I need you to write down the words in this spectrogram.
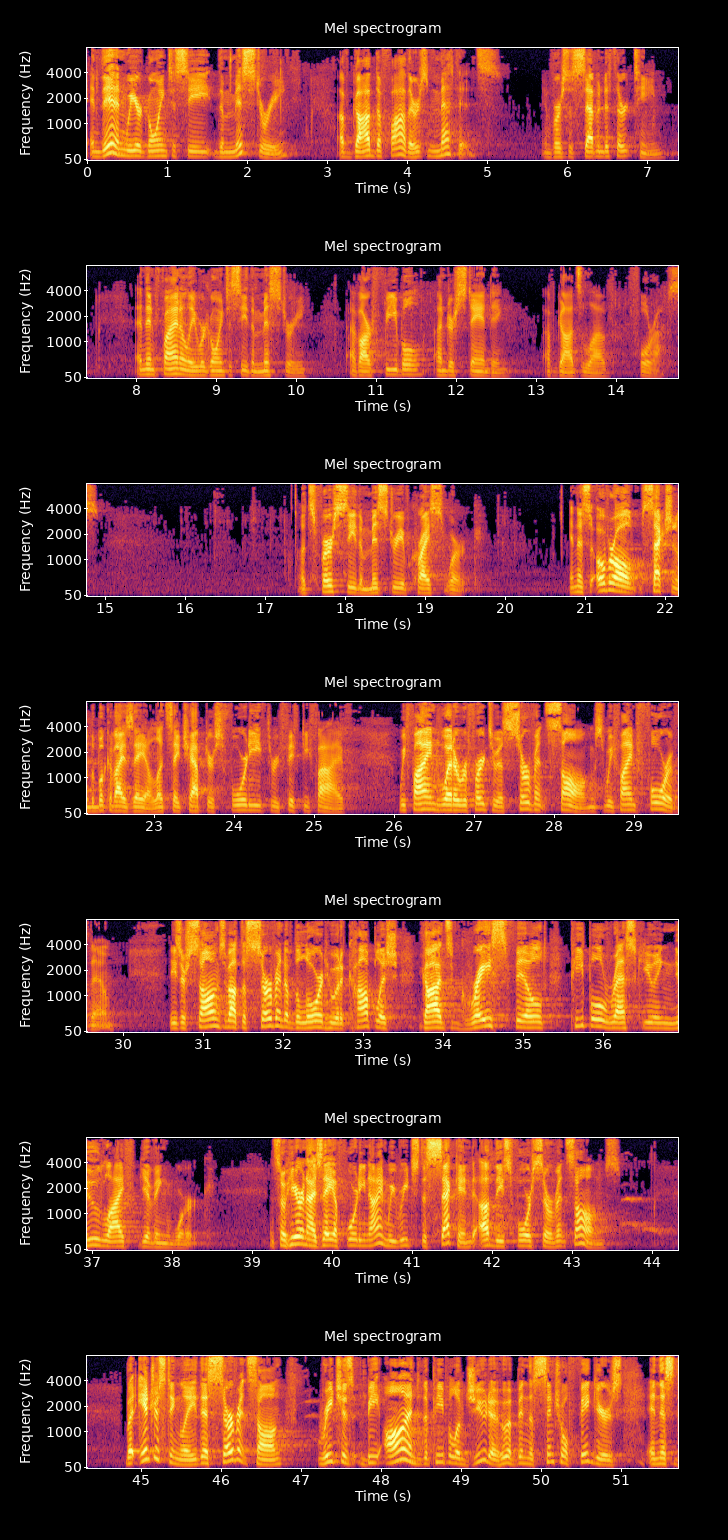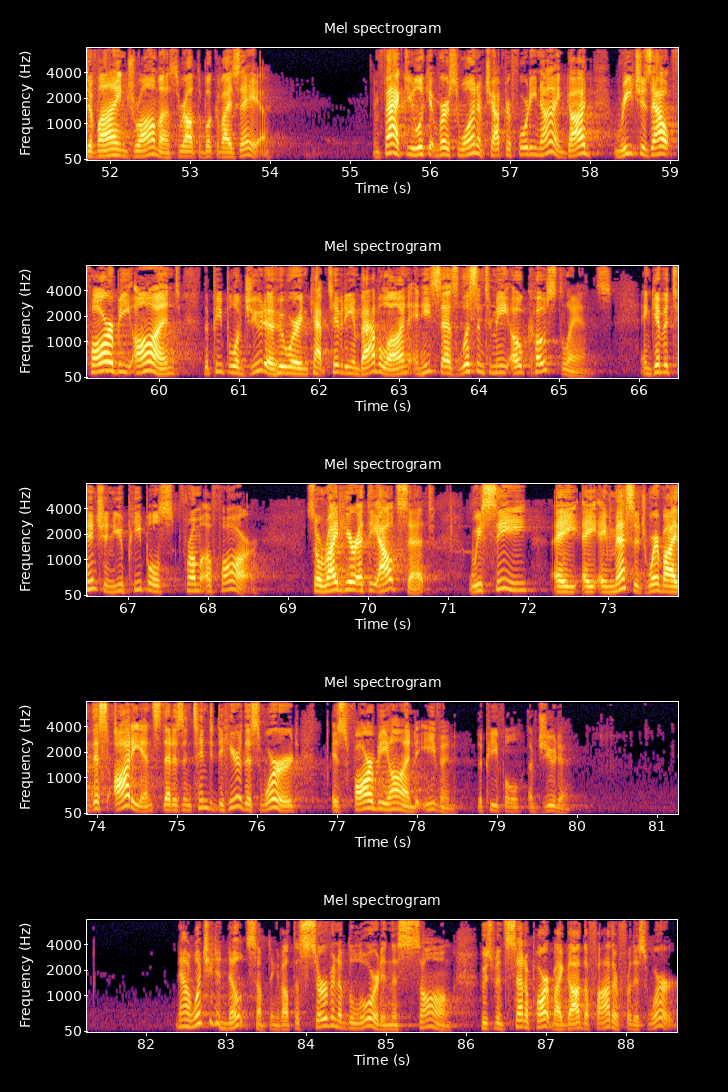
And then we are going to see the mystery of God the Father's methods in verses 7 to 13. And then finally, we're going to see the mystery of our feeble understanding of God's love for us. Let's first see the mystery of Christ's work. In this overall section of the book of Isaiah, let's say chapters 40 through 55, we find what are referred to as servant songs. We find four of them. These are songs about the servant of the Lord who would accomplish God's grace filled, people rescuing, new life giving work. And so here in Isaiah 49, we reach the second of these four servant songs. But interestingly, this servant song reaches beyond the people of Judah who have been the central figures in this divine drama throughout the book of Isaiah. In fact, you look at verse 1 of chapter 49. God reaches out far beyond the people of Judah who were in captivity in Babylon, and he says, Listen to me, O coastlands, and give attention, you peoples from afar. So, right here at the outset, we see a, a, a message whereby this audience that is intended to hear this word is far beyond even the people of Judah. Now, I want you to note something about the servant of the Lord in this song who's been set apart by God the Father for this work.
